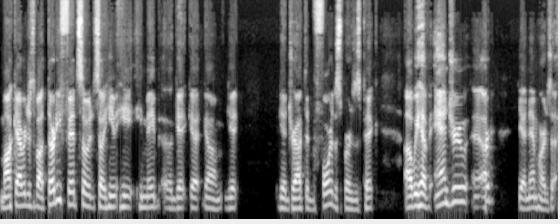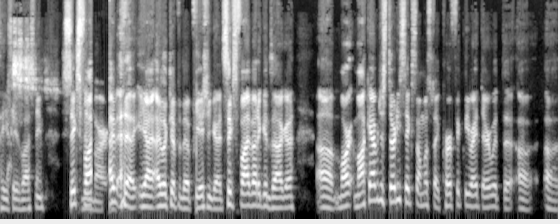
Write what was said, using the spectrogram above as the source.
Mock average is about 35th, so so he he he may uh, get get um, get get drafted before the Spurs' pick. Uh, we have Andrew. Uh, yeah, Nembhard is that how you yes. say his last name? Six five. yeah, I looked up in the application guide. Six five out of Gonzaga. Uh, mark, mock average is 36, almost like perfectly right there with the uh, uh,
